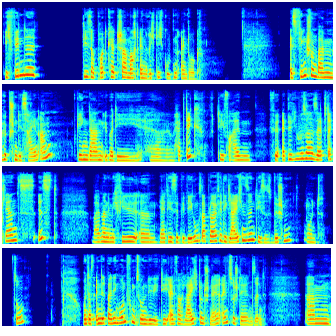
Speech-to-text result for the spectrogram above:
ich finde, dieser Podcatcher macht einen richtig guten Eindruck. Es fing schon beim hübschen Design an, ging dann über die äh, Haptik, die vor allem für Apple-User selbsterklärend ist, weil man nämlich viel, ähm, ja, diese Bewegungsabläufe die gleichen sind, dieses Wischen und so. Und das endet bei den Grundfunktionen, die, die einfach leicht und schnell einzustellen sind. Ähm,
